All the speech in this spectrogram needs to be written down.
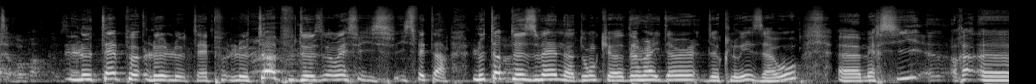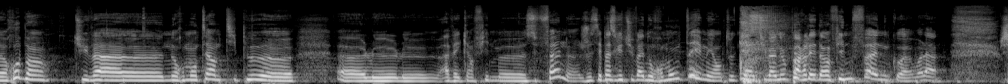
le tep, le le tep, le top de ouais, il, se- fait tard. Le top de Sven, donc euh, The Rider de Chloé Zhao. Euh, merci. Euh, Robin, tu vas nous remonter un petit peu le, le avec un film fun. Je sais pas ce que tu vas nous remonter, mais en tout cas tu vas nous parler d'un film fun, quoi. Voilà.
